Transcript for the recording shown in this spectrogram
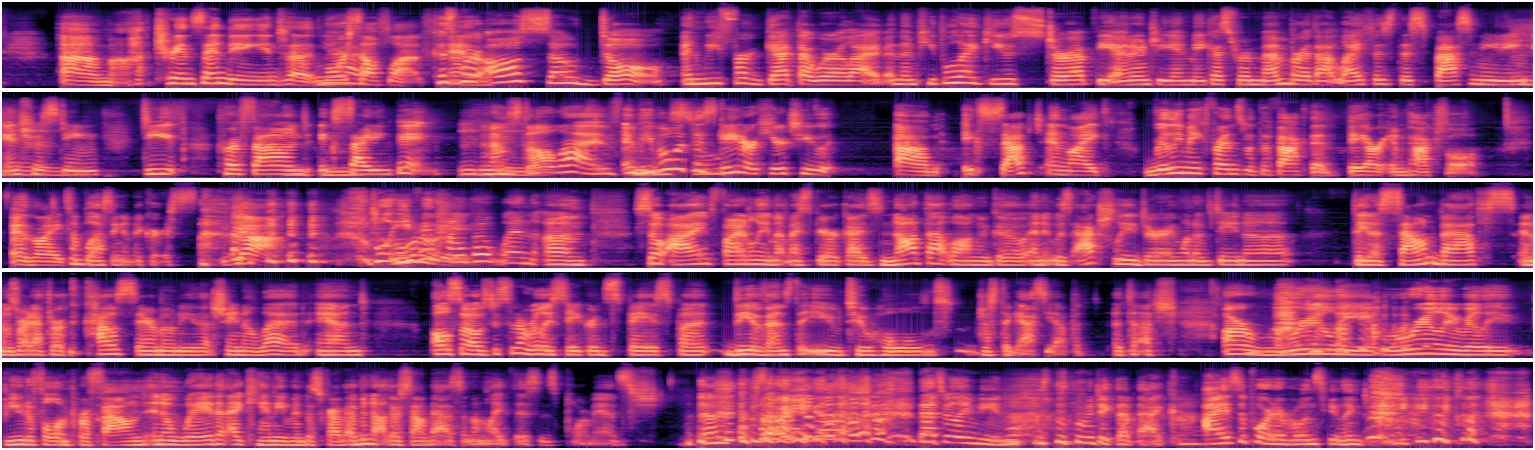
um transcending into more Yeah. self love Because we're all so dull and we forget that we're alive. And then people like you stir up the energy and make us remember that life is this fascinating, Mhm. interesting, deep, profound, Mhm. exciting thing. and I'm still alive. and people I'm with this gate are here to um accept and like really make friends with the fact that they are impactful and like It's a blessing and a curse. yeah well, even how about when um so I finally met my spirit guides not that long ago, and it was actually during one of Dana Dana's sound baths, and it was right after a cacao ceremony that Shayna led. And also I was just in a really sacred space, but the events that you two hold, just to gas you up a, a touch, are really, really, really beautiful and profound in a way that I can't even describe. I've been to other sound baths and I'm like, this is poor man's sh- I'm sorry. That's really mean. Let me take that back. I support everyone's healing journey.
